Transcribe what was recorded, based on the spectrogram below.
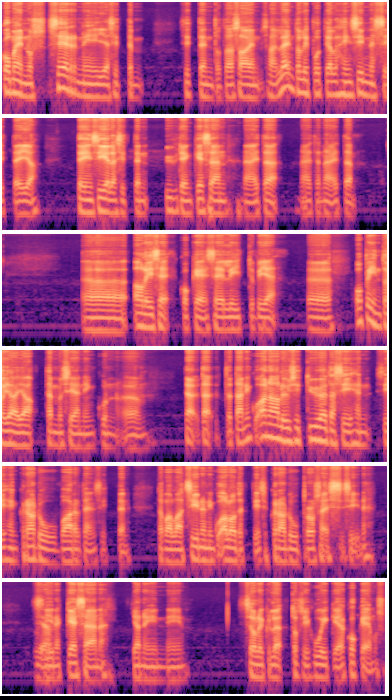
komennus CERNiin ja sitten sitten tota, sain, sain lentoliput ja lähdin sinne sitten ja tein siellä sitten yhden kesän näitä, näitä, näitä ö, Alise-kokeeseen liittyviä ö, opintoja ja tämmöisiä niin kuin, ö, tätä niin kuin analyysityötä siihen, siihen graduun varten sitten tavallaan, että siinä niin kuin aloitettiin se gradu-prosessi siinä, siinä kesänä ja niin, niin se oli kyllä tosi huikea kokemus.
